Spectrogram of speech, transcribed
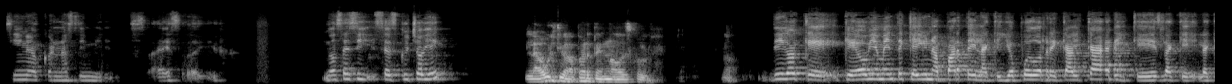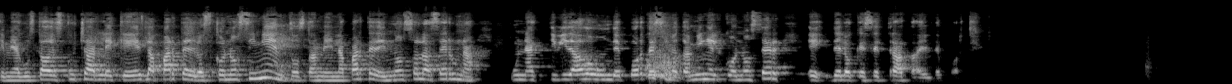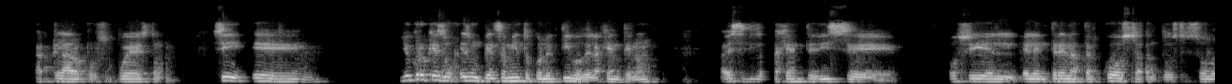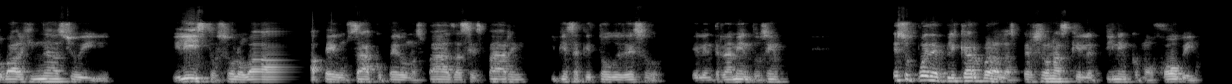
sino conocimientos. A eso digo. No sé si se escuchó bien. La última parte no, disculpe. Digo que, que, obviamente que hay una parte en la que yo puedo recalcar y que es la que, la que me ha gustado escucharle, que es la parte de los conocimientos también, la parte de no solo hacer una, una actividad o un deporte, sino también el conocer eh, de lo que se trata el deporte. Ah, claro, por supuesto. Sí, eh, yo creo que es un, es un pensamiento colectivo de la gente, ¿no? A veces la gente dice, o si él, él, entrena tal cosa, entonces solo va al gimnasio y, y listo, solo va, a pega un saco, pega unos pads, hace sparring y piensa que todo es eso, el entrenamiento, ¿sí? Eso puede aplicar para las personas que lo tienen como hobby,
